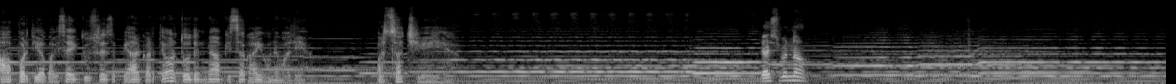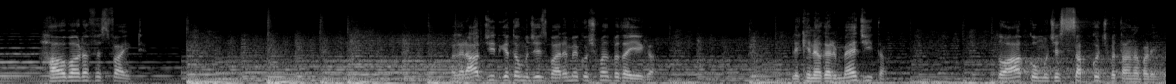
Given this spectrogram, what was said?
आप और दिया बाईसा एक दूसरे से प्यार करते हैं और दो दिन में आपकी सगाई होने वाली है। और सच यही है। यश बनना how about a fist fight अगर आप जीत गए तो मुझे इस बारे में कुछ मत बताइएगा। लेकिन अगर मैं जीता तो आपको मुझे सब कुछ बताना पड़ेगा।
